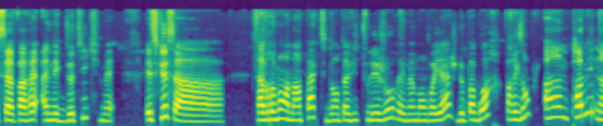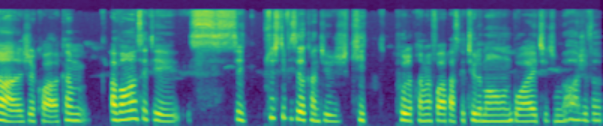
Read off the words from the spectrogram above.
ça paraît anecdotique, mais est-ce que ça, ça a vraiment un impact dans ta vie de tous les jours et même en voyage, de pas boire, par exemple? Hum, pas maintenant, je crois. Comme avant, c'était c'est plus difficile quand tu quittes pour la première fois parce que tout le monde boit et tu te dis oh je veux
